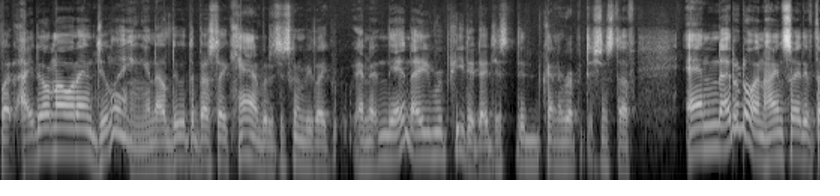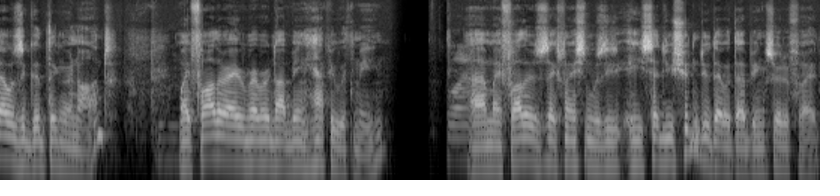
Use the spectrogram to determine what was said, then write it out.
but I don't know what I'm doing, and I'll do it the best I can. But it's just going to be like, and in the end, I repeated. I just did kind of repetition stuff, and I don't know in hindsight if that was a good thing or not. Mm-hmm. My father, I remember not being happy with me. Uh, my father's explanation was he, he said you shouldn't do that without being certified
